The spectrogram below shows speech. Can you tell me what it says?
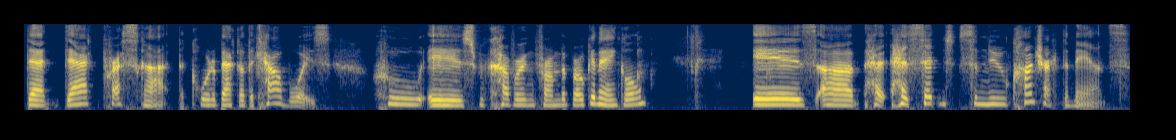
that Dak Prescott, the quarterback of the Cowboys, who is recovering from the broken ankle, is uh, ha- has set some new contract demands.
